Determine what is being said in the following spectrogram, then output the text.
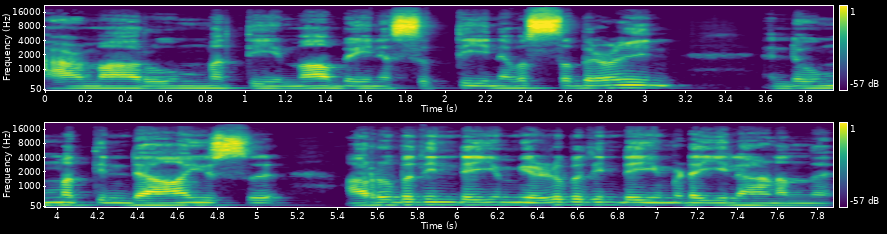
ആമാറു ഉമ്മത്തി മാബൈന സത്തീൻ അവസബീൻ എന്റെ ഉമ്മത്തിന്റെ ആയുസ് അറുപതിന്റെയും എഴുപതിന്റെയും ഇടയിലാണെന്ന്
